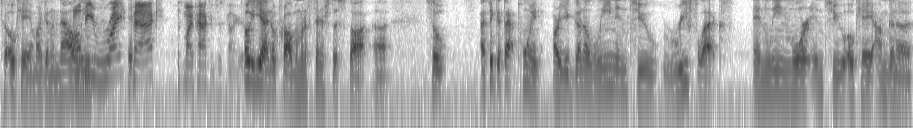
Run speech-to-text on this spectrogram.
to okay, am I going to now I'll lean? be right it- back because my package just got here. Okay, yeah, no problem. I'm going to finish this thought. Uh, so, I think at that point, are you going to lean into reflex and lean more into okay, I'm going to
